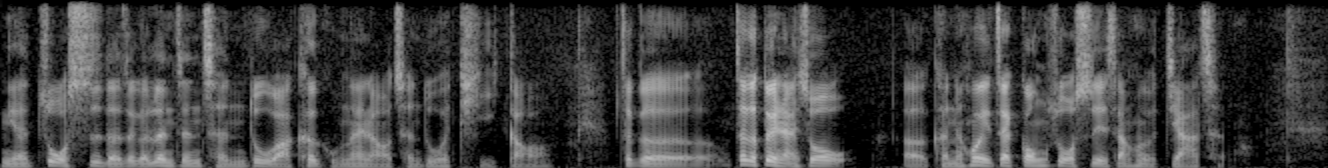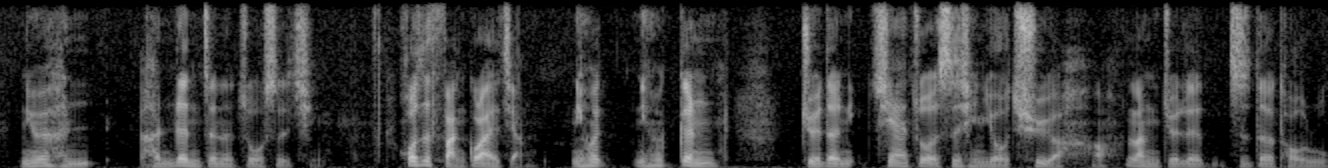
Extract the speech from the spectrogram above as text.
你的做事的这个认真程度啊、刻苦耐劳程度会提高。这个这个对你来说，呃，可能会在工作事业上会有加成。你会很很认真的做事情，或是反过来讲，你会你会更。觉得你现在做的事情有趣啊，好，让你觉得值得投入。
